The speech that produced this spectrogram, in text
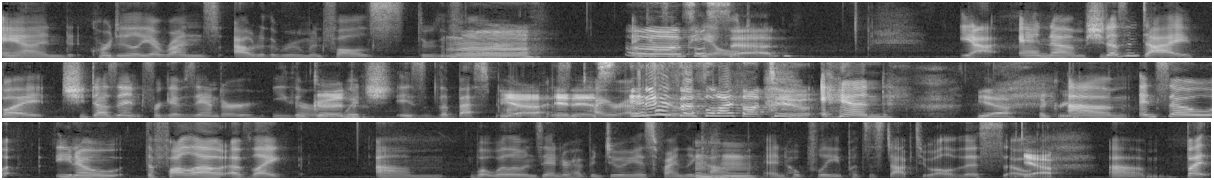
And Cordelia runs out of the room and falls through the floor Uh, and uh, gets so impaled. sad. Yeah, and um, she doesn't die, but she doesn't forgive Xander either, Good. which is the best part Yeah, of this it is. entire It episode. is. That's what I thought too. and Yeah, agreed. um, and so you know the fallout of like um, what Willow and Xander have been doing has finally come, and hopefully puts a stop to all of this. So Mm-hmm. yeah. um, but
